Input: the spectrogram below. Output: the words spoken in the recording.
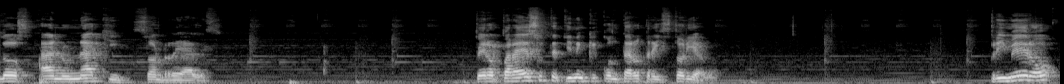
Los Anunnaki son reales. Pero para eso te tienen que contar otra historia, Primero,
